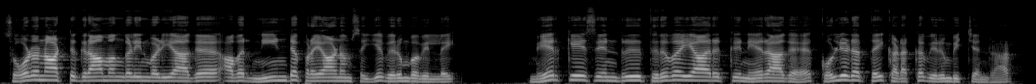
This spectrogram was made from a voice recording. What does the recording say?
சோழ நாட்டு கிராமங்களின் வழியாக அவர் நீண்ட பிரயாணம் செய்ய விரும்பவில்லை. மேற்கே சென்று திருவையாறுக்கு நேராக கொள்ளிடத்தை கடக்க விரும்பிச் சென்றார்.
